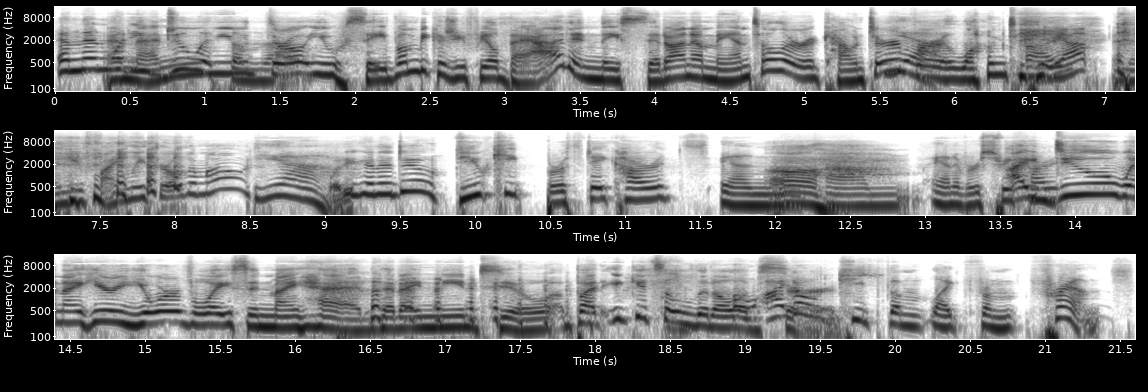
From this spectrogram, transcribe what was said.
And then what and do you do with you them? throw though? you save them because you feel bad and they sit on a mantle or a counter Yeah. for a long time Yep. and then you finally throw them out Yeah. what are you gonna do Do you keep birthday cards and um, anniversary I do when I hear your voice in my head that I need to, but it gets a little Oh, absurd. I don't keep them like from friends.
